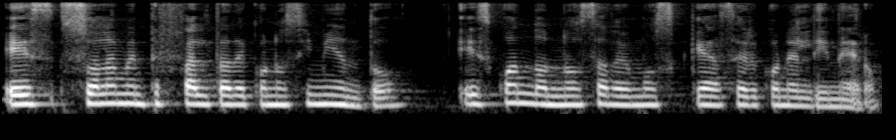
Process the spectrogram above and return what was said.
es solamente falta de conocimiento, es cuando no sabemos qué hacer con el dinero.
